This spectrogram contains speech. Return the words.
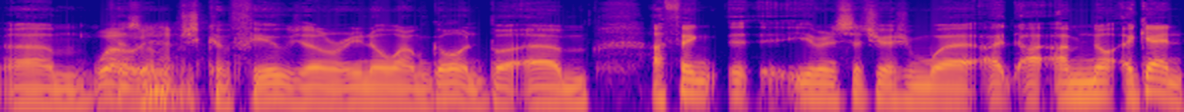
Um, Well, yeah. I'm just confused. I don't really know where I'm going. But um, I think that you're in a situation where I, I, I'm not. Again,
